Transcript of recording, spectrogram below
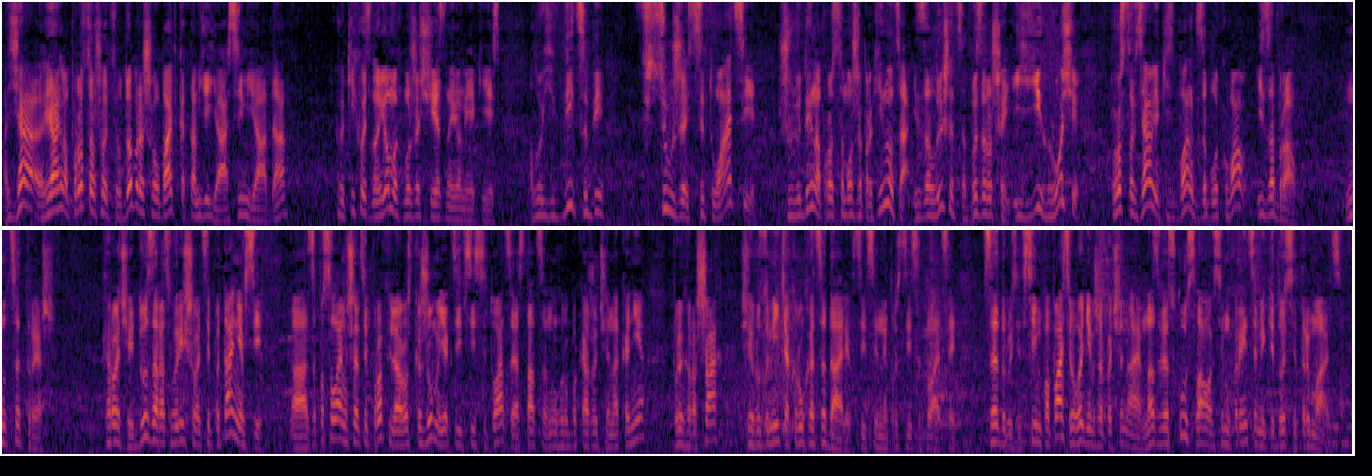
А я реально просто в шоці. Добре, що у батька там є я, сім'я, да? У якихось знайомих, може, ще знайомі якісь. Але уявіть собі всю же ситуації, що людина просто може прокинутися і залишиться без грошей. І її гроші просто взяв, якийсь банк заблокував і забрав. Ну це треш. Коротше, йду зараз вирішувати ці питання всі. За посиланням ще ці профіля розкажу як ці всі ситуації остатися, ну, грубо кажучи, на коні, при грошах, чи розуміти, як рухатися далі в цій цій непростій ситуації. Все, друзі, всім папа. Сьогодні вже починаємо. На зв'язку. Слава всім українцям, які досі тримаються.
